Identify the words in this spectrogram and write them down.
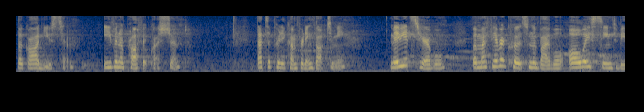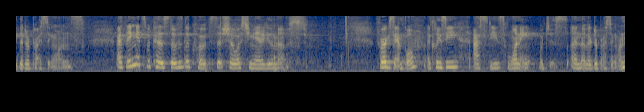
but God used him. Even a prophet questioned. That's a pretty comforting thought to me. Maybe it's terrible, but my favorite quotes from the Bible always seem to be the depressing ones. I think it's because those are the quotes that show us humanity the most. For example, Ecclesiastes 1:8, which is another depressing one,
